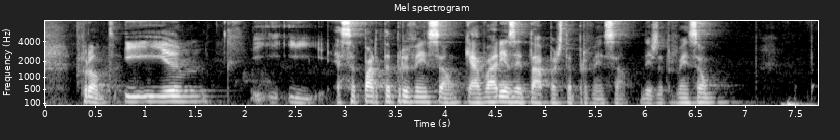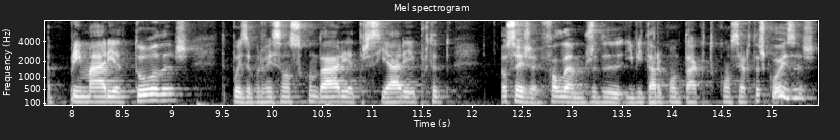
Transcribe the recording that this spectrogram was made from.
Pronto, e, e, hum, e- e essa parte da prevenção, que há várias etapas da prevenção, desde a prevenção primária de todas, depois a prevenção secundária, terciária, e portanto, ou seja, falamos de evitar o contacto com certas coisas,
